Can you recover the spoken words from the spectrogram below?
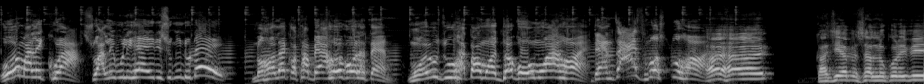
অ মালিক খুৰা ছোৱালী বুলিহে এৰি দিছো কিন্তু দেই। নহলে কথা বেয়া হৈ গ'লহেঁতেন। ময়ো যোৰহাটৰ মধ্য গৌমৰা হয়। ডেঞ্জাৰাছ বস্তু হয়। কাজিয়া পেচাল নকৰিবি।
